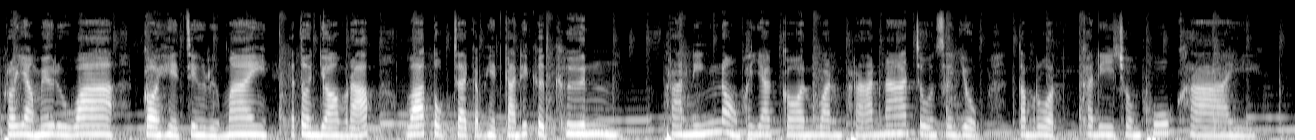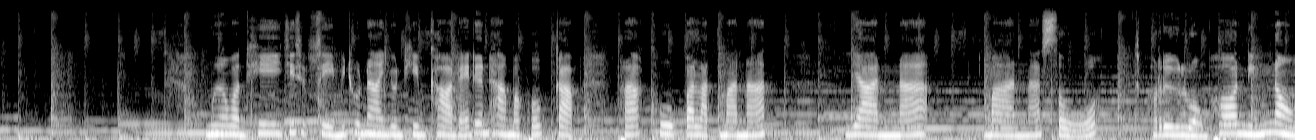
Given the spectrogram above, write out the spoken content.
เพราะยังไม่รู้ว่าก่อเหตุจริงหรือไม่ และตนยอมรับว่าตกใจกับเหตุการณ์ที่เกิดขึ้นพระนิ้งหน่องพยากรณ์วันพระหน้าโจรสยบ ตำรวจคดีชมพู่คลาย เมื่อวันที่ 24 มิถุนายนทีมข่าวได้เดินทางมาพบกับพระครูประหลัดมานัตยานะมานะโส หรือหลวงพ่อนิ้งหน่อง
